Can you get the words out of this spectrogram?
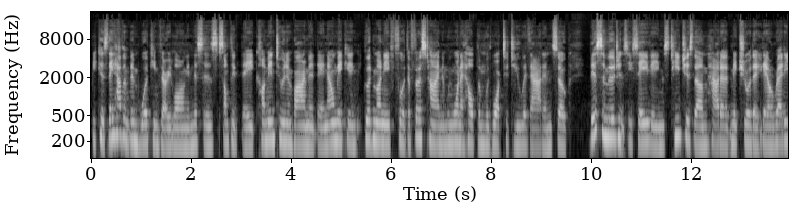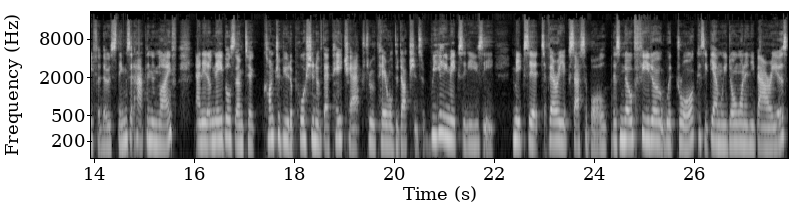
because they haven't been working very long. And this is something they come into an environment, they're now making good money for the first time, and we want to help them with what to do with that. And so this emergency savings teaches them how to make sure that they are ready for those things that happen in life. And it enables them to contribute a portion of their paycheck through payroll deductions. It really makes it easy makes it very accessible. There's no fee to withdraw because again, we don't want any barriers.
